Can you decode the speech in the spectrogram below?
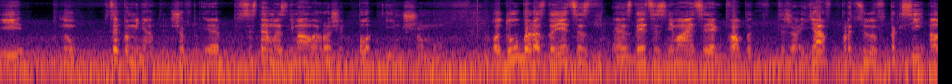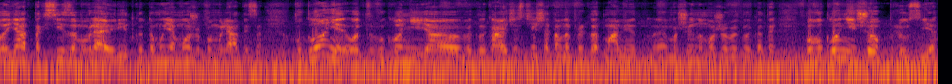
і ну, це поміняти, щоб е, система знімала гроші по-іншому. От Uber, здається, е, здається, знімається як два платежа. Я працюю в таксі, але я таксі замовляю рідко, тому я можу помилятися. В уклоні, от в уклоні я викликаю частіше, там, наприклад, мамі е, машину можу викликати. Бо в уклоні що плюс є?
